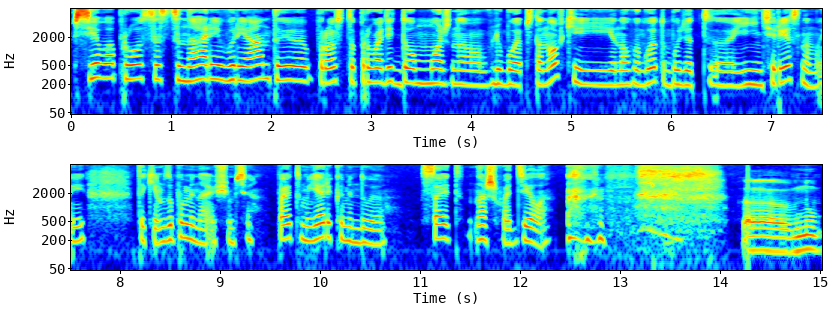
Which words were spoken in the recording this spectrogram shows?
Все вопросы, сценарии, варианты просто проводить дом можно в любой обстановке, и Новый год будет и интересным, и таким запоминающимся. Поэтому я рекомендую сайт нашего отдела. Ну,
